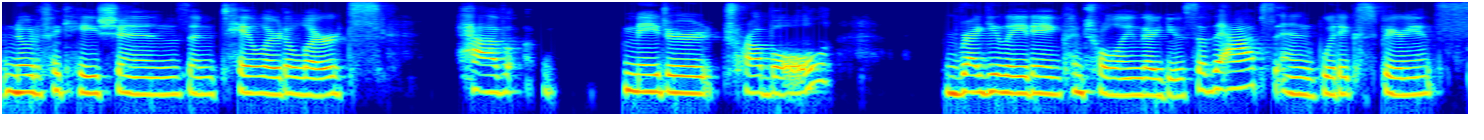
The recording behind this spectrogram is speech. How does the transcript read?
notifications and tailored alerts, have major trouble regulating, controlling their use of the apps and would experience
